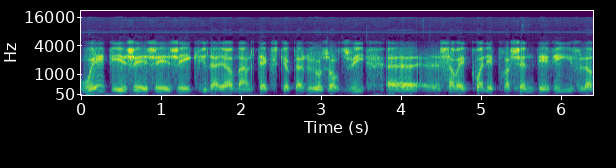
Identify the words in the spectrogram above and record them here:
Oui, puis j'ai écrit d'ailleurs dans le texte qui a paru aujourd'hui, euh, ça va être quoi les prochaines dérives là?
